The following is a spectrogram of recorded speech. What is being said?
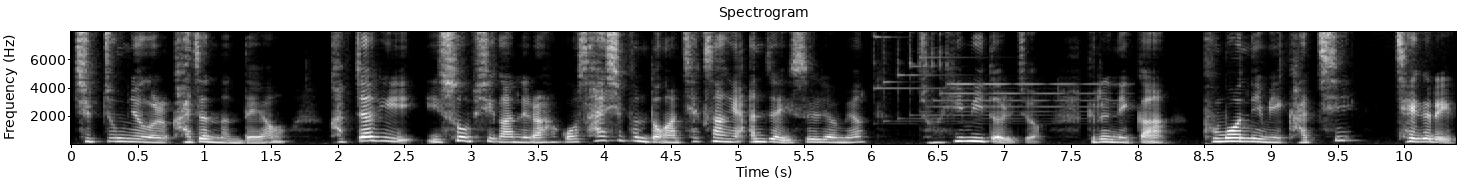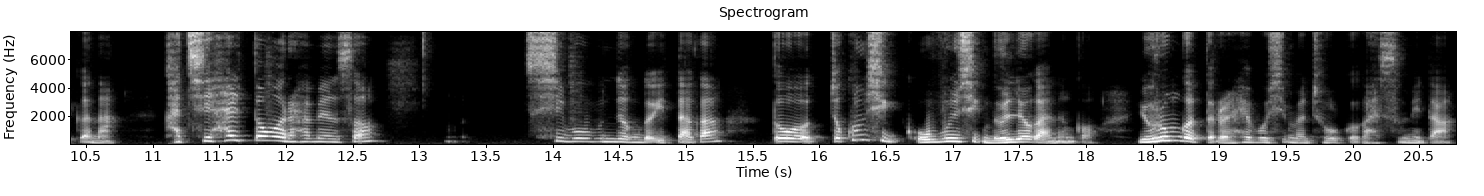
집중력을 가졌는데요. 갑자기 이 수업 시간이라 하고 40분 동안 책상에 앉아 있으려면 좀 힘이 들죠. 그러니까 부모님이 같이 책을 읽거나 같이 활동을 하면서 15분 정도 있다가 또 조금씩 5분씩 늘려가는 거 이런 것들을 해보시면 좋을 것 같습니다.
